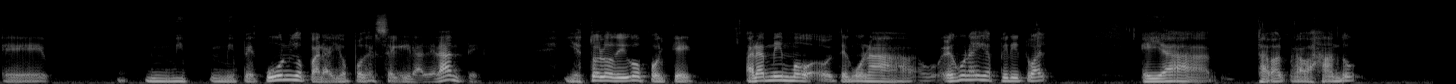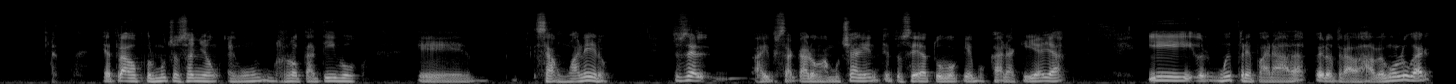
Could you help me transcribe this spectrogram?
eh, mi mi pecunio para yo poder seguir adelante. Y esto lo digo porque ahora mismo tengo una, es una hija espiritual, ella estaba trabajando, ella trabajó por muchos años en un rotativo eh, sanjuanero. Entonces ahí sacaron a mucha gente, entonces ella tuvo que buscar aquí y allá. Y muy preparada, pero trabajaba en un lugar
